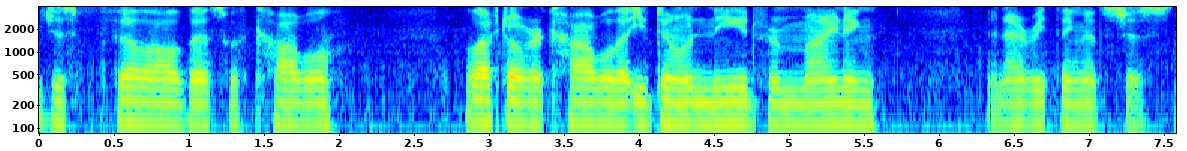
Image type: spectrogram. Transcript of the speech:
You just fill all this with cobble leftover cobble that you don't need for mining and everything that's just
